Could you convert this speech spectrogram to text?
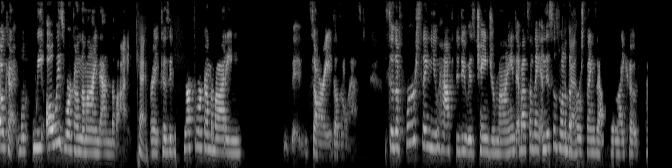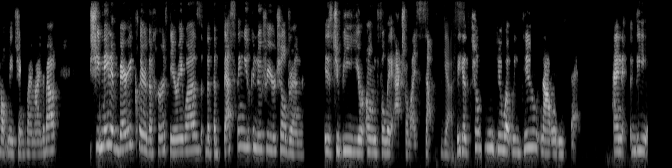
Okay. Well, we always work on the mind and the body, Okay. right? Because if you just work on the body, eh, sorry, it doesn't last. So the first thing you have to do is change your mind about something. And this was one of Okay. the first things that my coach helped me change my mind about. She made it very clear that her theory was that the best thing you can do for your children is to be your own fully actualized self Yes. because children do what we do, not what we say. And the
